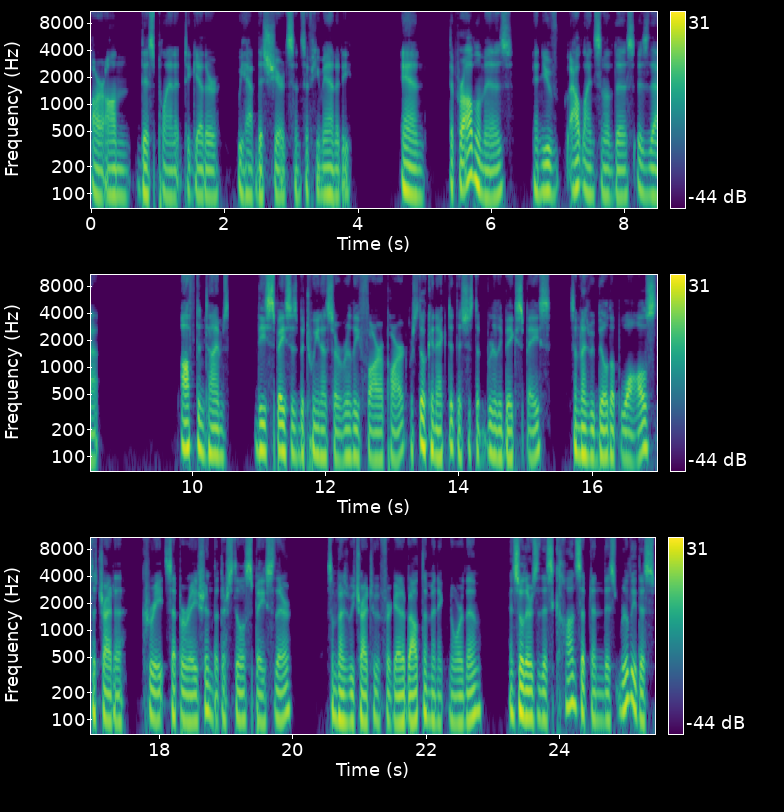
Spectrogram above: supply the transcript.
are on this planet together. We have this shared sense of humanity. And the problem is, and you've outlined some of this, is that oftentimes these spaces between us are really far apart. We're still connected. There's just a really big space. Sometimes we build up walls to try to create separation, but there's still a space there. Sometimes we try to forget about them and ignore them. And so there's this concept and this really this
